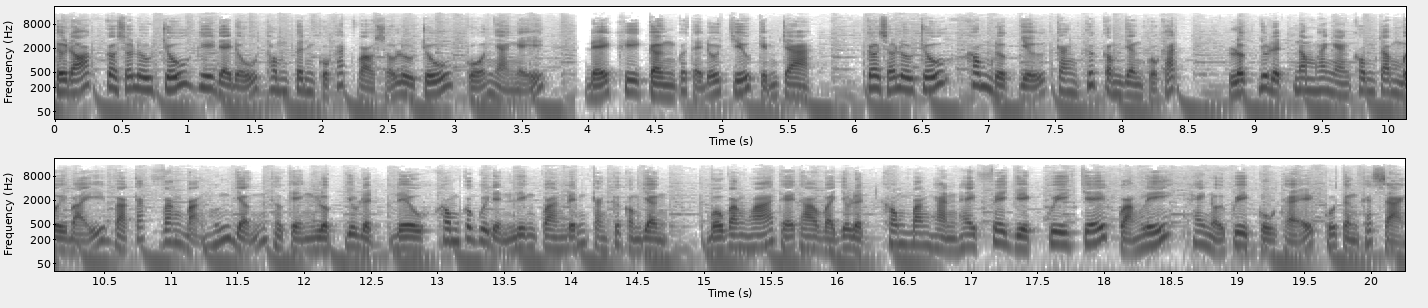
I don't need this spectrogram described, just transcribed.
Từ đó, cơ sở lưu trú ghi đầy đủ thông tin của khách vào sổ lưu trú của nhà nghỉ để khi cần có thể đối chiếu kiểm tra. Cơ sở lưu trú không được giữ căn cước công dân của khách. Luật du lịch năm 2017 và các văn bản hướng dẫn thực hiện luật du lịch đều không có quy định liên quan đến căn cước công dân. Bộ Văn hóa, Thể thao và Du lịch không ban hành hay phê duyệt quy chế quản lý hay nội quy cụ thể của từng khách sạn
